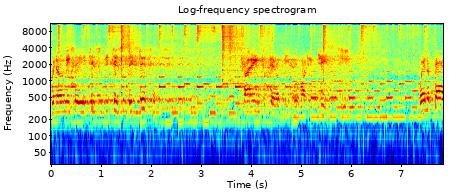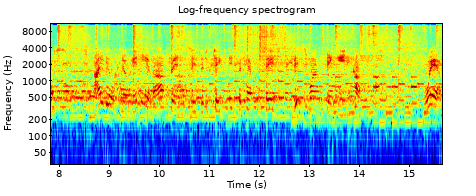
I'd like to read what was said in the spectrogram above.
can only say it isn't, it isn't, it isn't. Trying to tell people what it is. Well, of course, I don't know any of our friends that have taken it but haven't said this one thing in common. Well,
